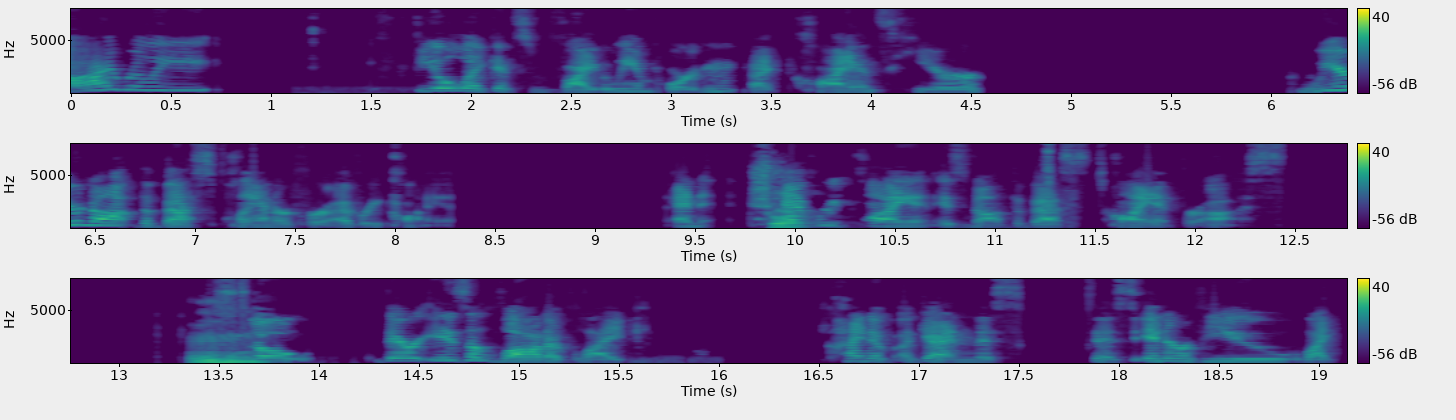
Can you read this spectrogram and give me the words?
I really feel like it's vitally important that clients hear we're not the best planner for every client. And Sure. every client is not the best client for us. Mhm. So there is a lot of like kind of again this this interview like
